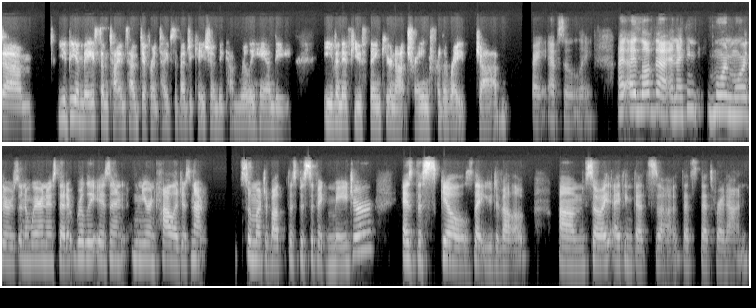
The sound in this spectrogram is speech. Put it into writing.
Um, you'd be amazed sometimes how different types of education become really handy even if you think you're not trained for the right job. Right, absolutely. I, I, love that. And I think more and more there's an awareness that it really isn't when you're in college, it's not so much about the specific major as the skills that you develop. Um, so I, I think that's uh, that's that's right on.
